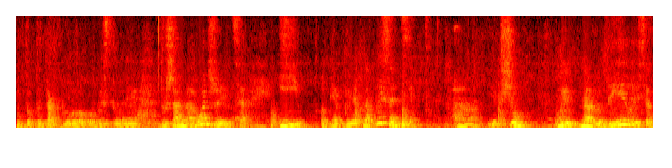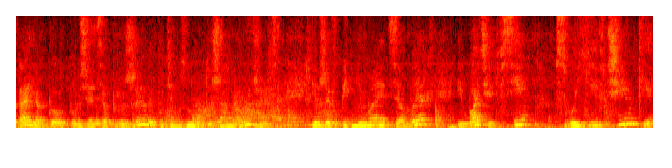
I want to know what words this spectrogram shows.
Ну, тобто так було в історії. Душа народжується, і от якби як на писанці, якщо ми народилися, да, якби от виходить, прожили, потім знов душа народжується і вже піднімається вверх і бачить всі свої вчинки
